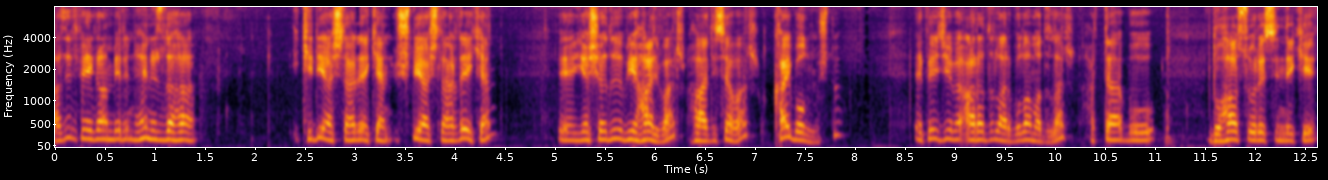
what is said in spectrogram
Hazreti Peygamber'in henüz daha ikili yaşlardayken, üçlü yaşlardayken e, yaşadığı bir hal var, hadise var. Kaybolmuştu. Epeyce ve aradılar, bulamadılar. Hatta bu Duha suresindeki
